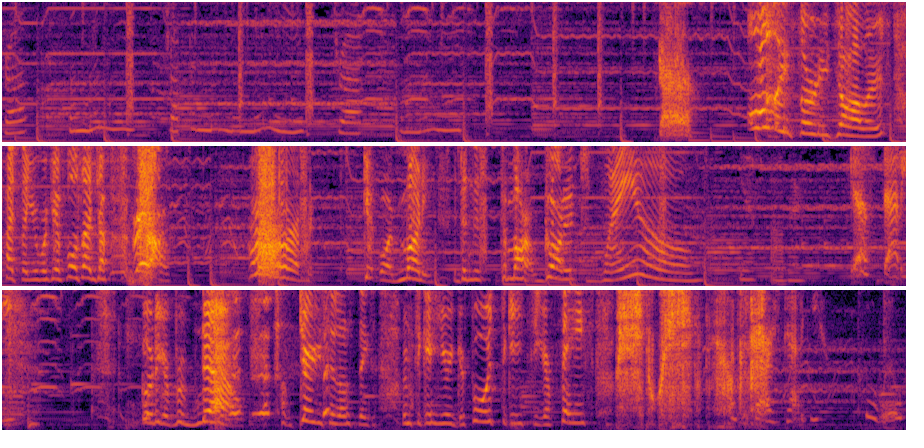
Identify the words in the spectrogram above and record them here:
Drop some money. Dropping in money. Drop some money. Only thirty dollars. I thought you were working a full time job. Get more money, and then this tomorrow. Got it. Wow. Yes, father. Yes, daddy. Go to your room now. How dare you say those things? I'm sick of hearing your voice, sick of seeing your face. I'm sorry, daddy. Woo woo.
